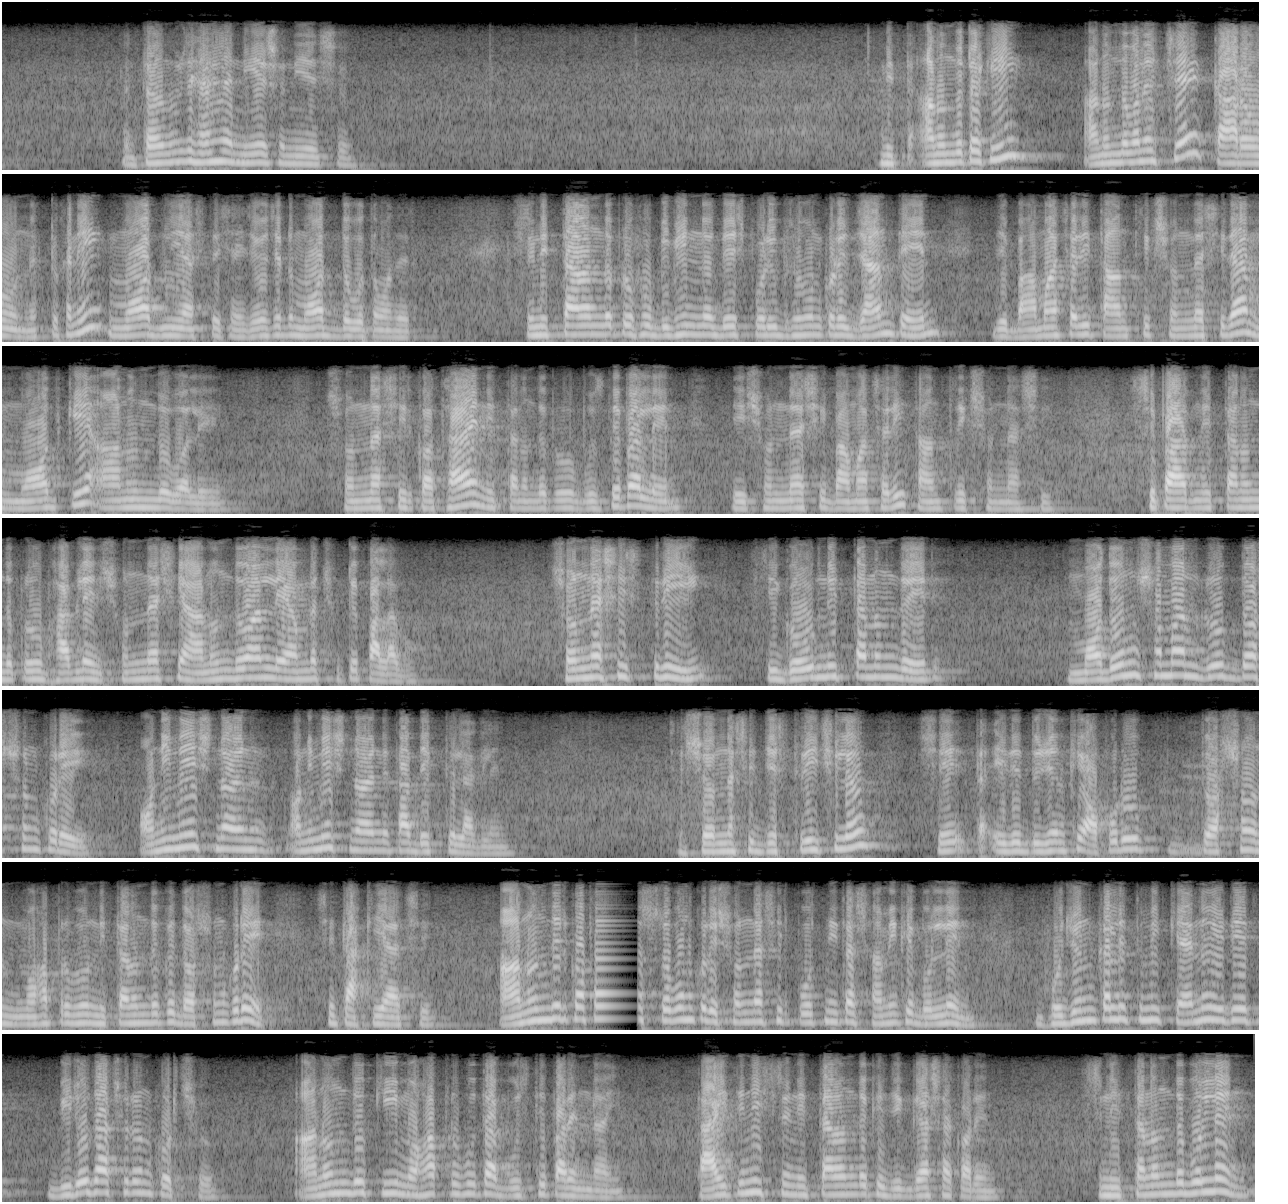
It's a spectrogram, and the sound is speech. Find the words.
নিত্যানন্দ বলছে হ্যাঁ হ্যাঁ নিয়ে এসো নিয়ে এসো। আনন্দটা কি? আনন্দ মানে হচ্ছে কারণ, একটুখানি মদ নিয়ে আসতে চাইছে, বলছে একটু মদ দেবো তোমাদের। শ্রী নিত্যানন্দ প্রভু বিভিন্ন দেশ পরিভ্রমণ করে জানতেন যে বামাচারী তান্ত্রিক সন্ন্যাসীরা মদকে আনন্দ বলে। সন্ন্যাসীর কথায় নিত্যানন্দ প্রভু বুঝতে পারলেন এই সন্ন্যাসী বামাচারী তান্ত্রিক সন্ন্যাসী। শ্রীপাদ নিত্যানন্দ প্রভু ভাবলেন, সন্ন্যাসী আনন্দ আনলে আমরা ছুটে পালাবো। সন্ন্যাসী স্ত্রী শ্রী গৌর নিত্যানন্দের মদন সমান রূপ দর্শন করে অনিমেষ নয়ন, অনিমেষ নয়নে তা দেখতে লাগলেন। সন্ন্যাসীর যে স্ত্রী ছিল, সে এদের দুজনকে অপরূপ দর্শন, মহাপ্রভু নিত্যানন্দকে দর্শন করে সে তাকিয়ে আছে। আনন্দের কথা শ্রবণ করে সন্ন্যাসীর পত্নী তার স্বামীকে বললেন, ভোজনকালে তুমি কেন এদের বিরোধ আচরণ করছ? আনন্দ কি মহাপ্রভু তা বুঝতে পারেন নাই। তাই তিনি শ্রী নিত্যানন্দকে জিজ্ঞাসা করেন। শ্রী নিত্যানন্দ বললেন,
